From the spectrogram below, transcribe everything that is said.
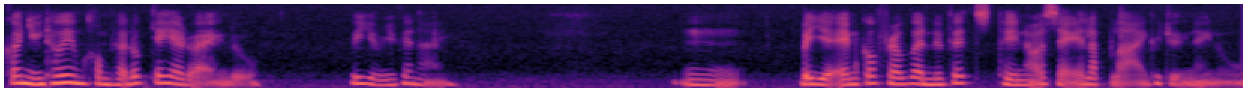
có những thứ em không thể đốt cháy giai đoạn được ví dụ như cái này. Ừm, bây giờ em có friend benefits thì nó sẽ lặp lại cái chuyện này nữa.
